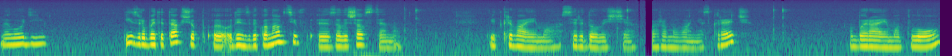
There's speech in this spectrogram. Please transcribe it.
мелодії. І зробити так, щоб е, один з виконавців е, залишав сцену. Відкриваємо середовище програмування Scratch. Обираємо тло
